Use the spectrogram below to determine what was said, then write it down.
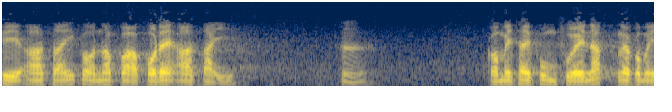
ที่อาศัยก็นับว่าพอได้อาศัยก็ไม่ใช่ฟุ่มเฟือยนัก แล้วก็ไม่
